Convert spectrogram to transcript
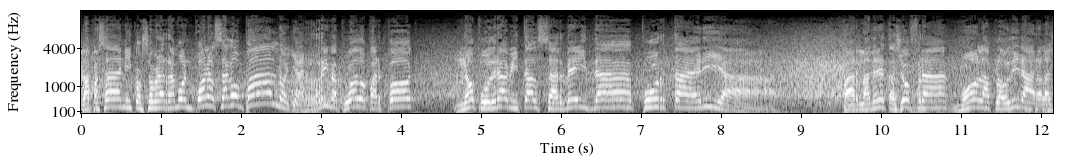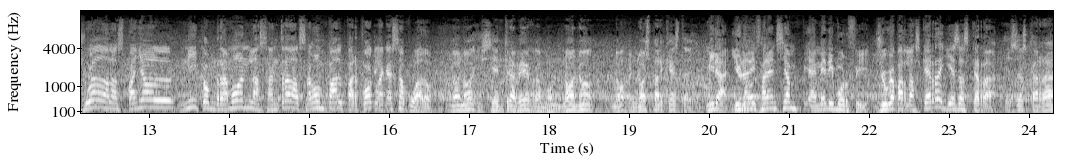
La passada de Nico sobre Ramon, pon el segon pal, no hi arriba Puado per poc, no podrà evitar el servei de porteria. Per la dreta, Jofre, molt aplaudida ara la jugada de l'Espanyol, Nico amb Ramon, la centrada al segon pal, per poc la caixa Puado. No, no, i centra bé, Ramon. No, no, no, no és per aquesta. Mira, i una No. diferència amb amb Eddie Murphy. Juga per l'esquerra i és esquerrà. És esquerrà.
